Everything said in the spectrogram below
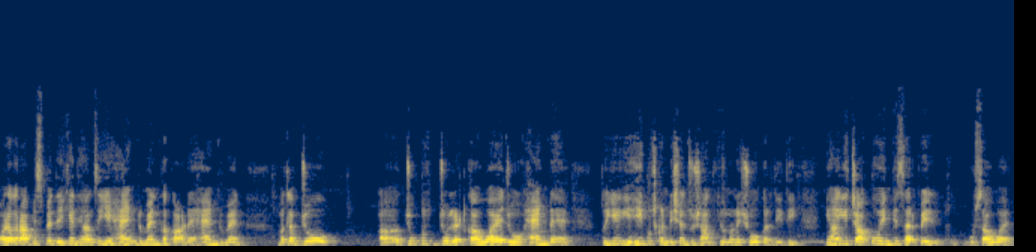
और अगर आप इस पे देखें ध्यान से, ये हैंग्ड मैन का कार्ड है हैंग्ड मैन मतलब जो जो कुछ, जो लटका हुआ है, जो हैंग्ड है तो ये यही कुछ कंडीशन सुशांत की उन्होंने शो कर दी थी। यहाँ ये चाकू इनके सर पे घुसा हुआ है।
